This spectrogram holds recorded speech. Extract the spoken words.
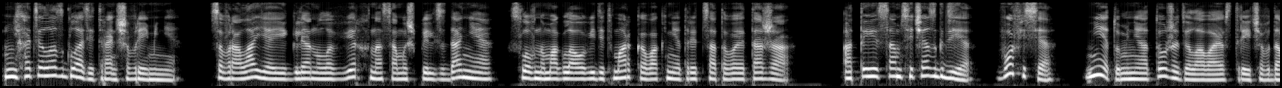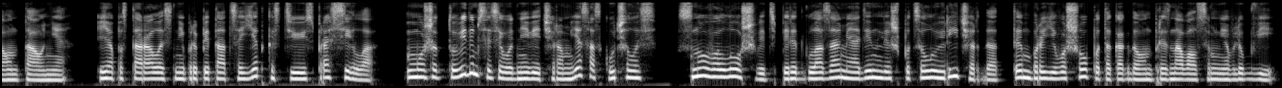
Не хотела сглазить раньше времени. Соврала я и глянула вверх на самый шпиль здания, словно могла увидеть Марка в окне тридцатого этажа. «А ты сам сейчас где? В офисе?» «Нет, у меня тоже деловая встреча в даунтауне». Я постаралась не пропитаться едкостью и спросила. «Может, увидимся сегодня вечером? Я соскучилась». Снова ложь, ведь перед глазами один лишь поцелуй Ричарда, тембр его шепота, когда он признавался мне в любви.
